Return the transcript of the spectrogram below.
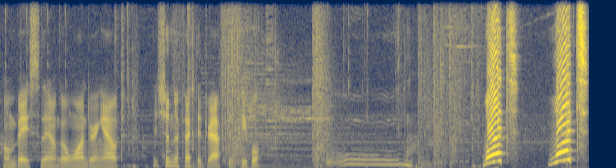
home base so they don't go wandering out. It shouldn't affect the drafted people. Ooh. What? What?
